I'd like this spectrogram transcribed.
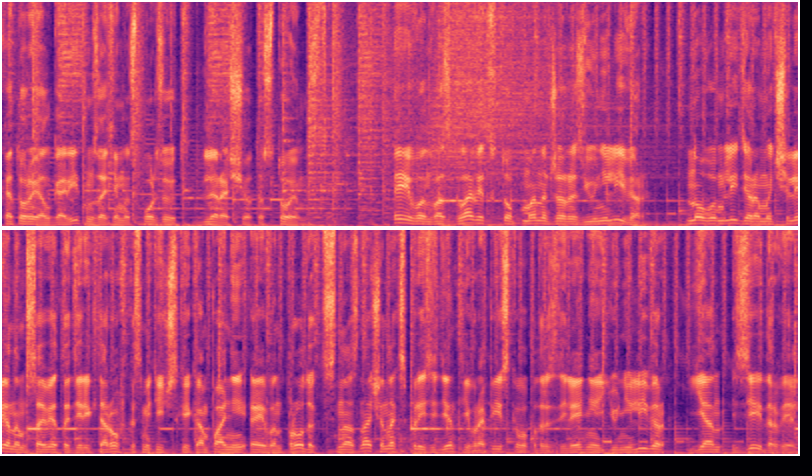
которые алгоритм затем использует для расчета стоимости. Эйвон возглавит топ-менеджер из Unilever. Новым лидером и членом совета директоров косметической компании Avon Products назначен экс-президент европейского подразделения Unilever Ян Зейдервельд.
